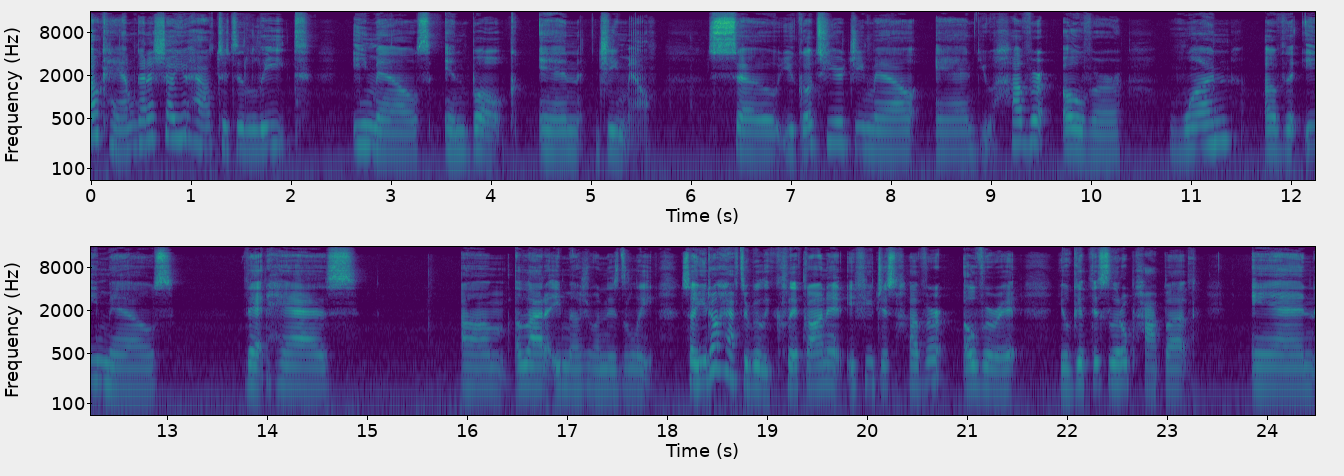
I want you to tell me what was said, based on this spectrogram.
Okay, I'm going to show you how to delete emails in bulk in Gmail. So you go to your Gmail and you hover over one of the emails that has um, a lot of emails you want to delete. So you don't have to really click on it. If you just hover over it, you'll get this little pop-up and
